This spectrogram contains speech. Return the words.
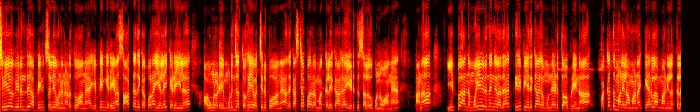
சுய விருந்து அப்படின்னு சொல்லி ஒண்ணு நடத்துவாங்க. எப்படின்னு கேட்டீங்கன்னா சாப்பிட்டதுக்கு அப்புறம் இலைக்கடையில அவங்களுடைய முடிஞ்ச தொகையை வச்சுட்டு போவாங்க. அதை கஷ்டப்படுற மக்களுக்காக எடுத்து செலவு பண்ணுவாங்க. ஆனா இப்ப அந்த மொய் விருந்துங்கிறத திருப்பி எதுக்காக முன்னெடுத்தோம் அப்படின்னா பக்கத்து மாநிலமான கேரளா மாநிலத்துல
